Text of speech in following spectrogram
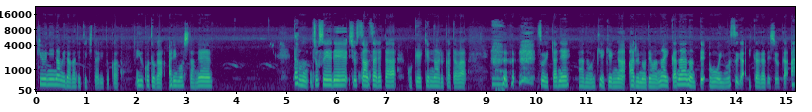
急に涙が出てきたりとか、いうことがありましたね。多分、女性で出産されたご経験のある方は、そういったね、あの、経験があるのではないかな、なんて思いますが、いかがでしょうか。あ、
